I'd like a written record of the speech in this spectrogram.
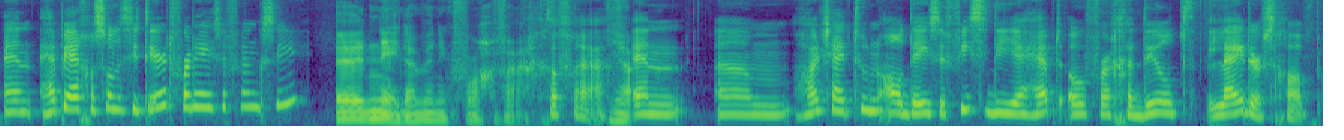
En heb jij gesolliciteerd voor deze functie? Eh, nee, daar ben ik voor gevraagd. Gevraagd. Ja. En ehm, had jij toen al deze visie die je hebt over gedeeld leiderschap?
